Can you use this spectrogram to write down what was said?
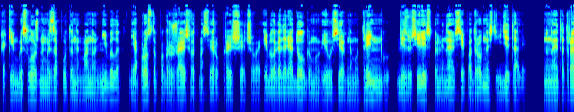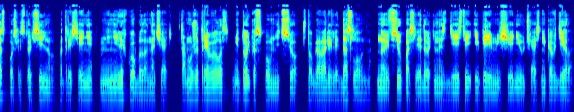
Каким бы сложным и запутанным оно ни было, я просто погружаюсь в атмосферу происшедшего и благодаря долгому и усердному тренингу без усилий вспоминаю все подробности и детали. Но на этот раз, после столь сильного потрясения, мне нелегко было начать. К тому же требовалось не только вспомнить все, что говорили дословно, но и всю последовательность действий и перемещений участников дела.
